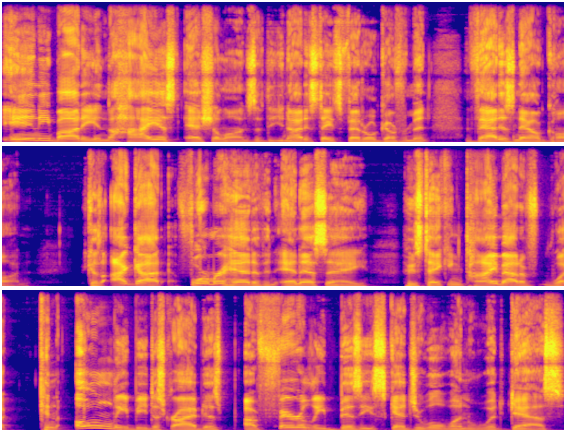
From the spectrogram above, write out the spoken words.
anybody in the highest echelons of the United States federal government, that is now gone. Because I got former head of an NSA who's taking time out of what can only be described as a fairly busy schedule, one would guess,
